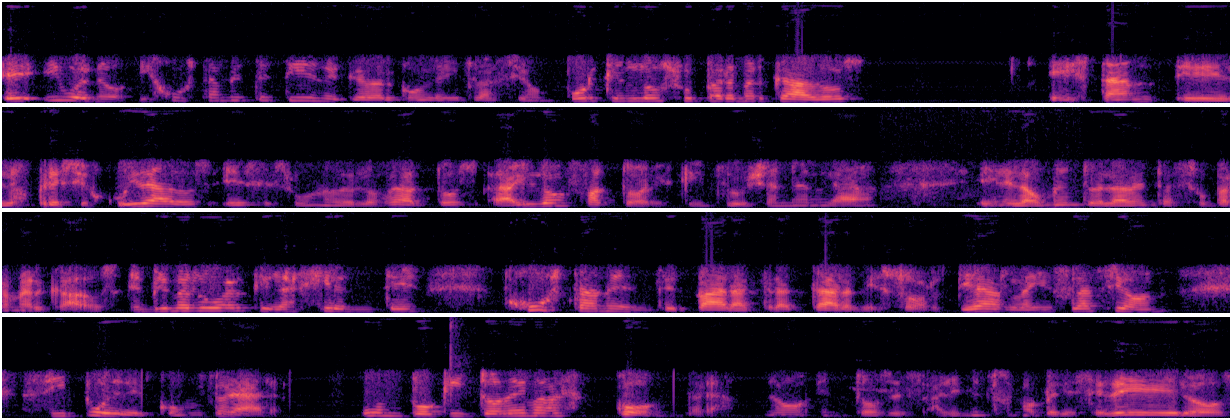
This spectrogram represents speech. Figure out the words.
y bueno, y justamente tiene que ver con la inflación, porque en los supermercados están eh, los precios cuidados, ese es uno de los datos. Hay dos factores que influyen en, la, en el aumento de la venta de supermercados. En primer lugar, que la gente, justamente para tratar de sortear la inflación, si puede comprar un poquito de más, compra, ¿no? Entonces, alimentos no perecederos,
